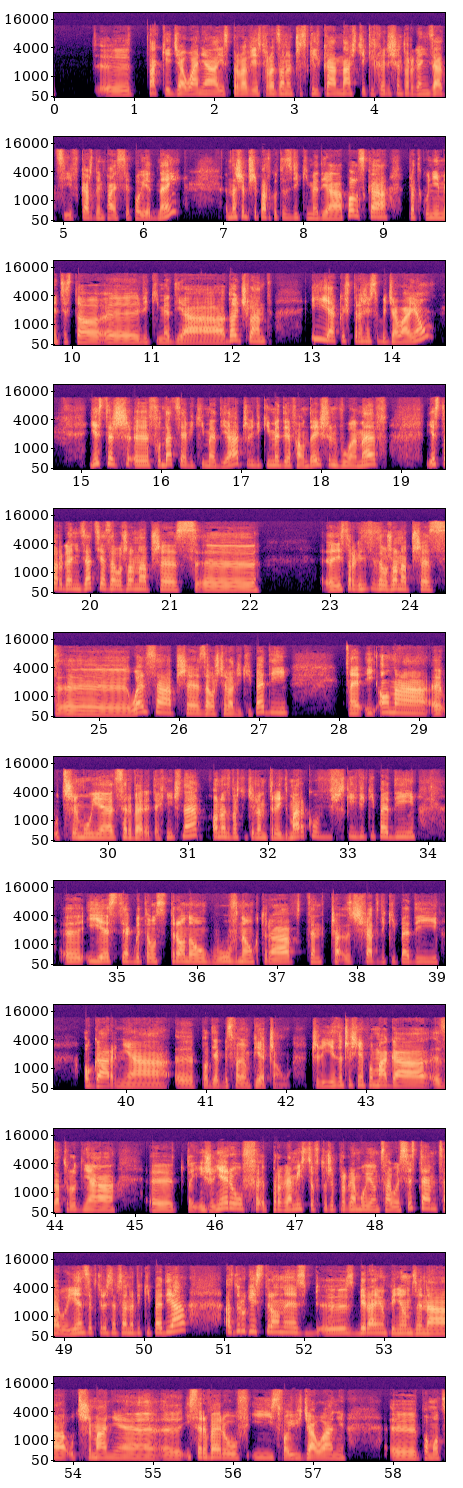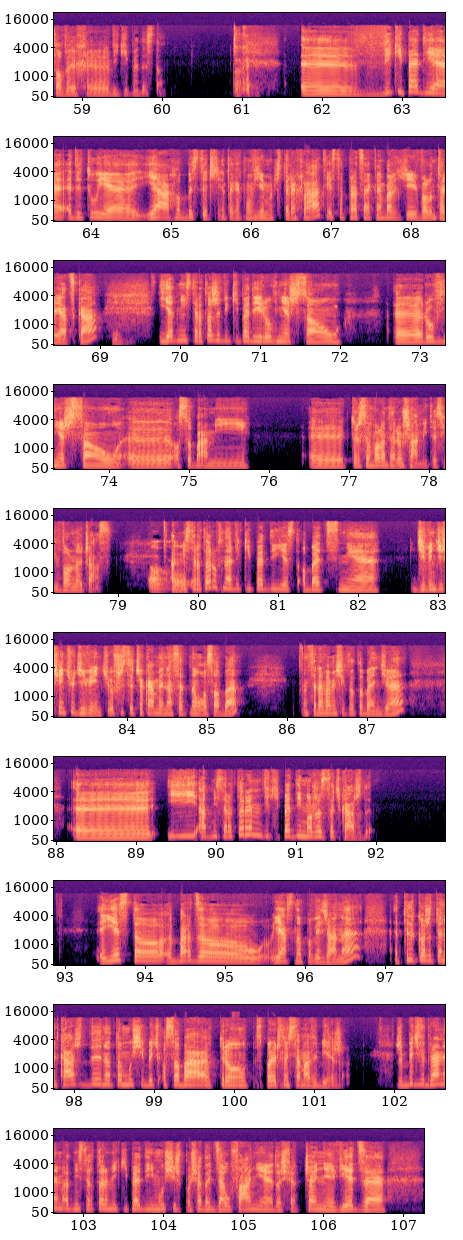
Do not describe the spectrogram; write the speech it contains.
takie działania jest prowadzone przez kilkanaście, kilkadziesiąt organizacji w każdym państwie po jednej. W naszym przypadku to jest Wikimedia Polska, w przypadku Niemiec jest to Wikimedia Deutschland i jakoś prężnie sobie działają. Jest też Fundacja Wikimedia, czyli Wikimedia Foundation, WMF. Jest to organizacja założona przez jest to organizacja założona przez Wellsa, przez założyciela Wikipedii i ona utrzymuje serwery techniczne. Ona jest właścicielem trademarków wszystkich Wikipedii i jest jakby tą stroną główną, która ten świat Wikipedii ogarnia pod jakby swoją pieczą. Czyli jednocześnie pomaga, zatrudnia tutaj inżynierów, programistów, którzy programują cały system, cały język, który jest napisany na Wikipedia, a z drugiej strony zbierają pieniądze na utrzymanie i serwerów, i swoich działań Y, pomocowych y, wikipedystom. Okay. Wikipedię edytuję ja hobbystycznie, tak jak mówiłem, od czterech lat. Jest to praca jak najbardziej wolontariacka. Mhm. I administratorzy Wikipedii również są, y, również są osobami, które są wolontariuszami. To jest ich wolny czas. Okay. Administratorów na Wikipedii jest obecnie 99. Wszyscy czekamy na setną osobę. Zastanawiamy się, kto to będzie. Yy, I administratorem Wikipedii może zostać każdy. Jest to bardzo jasno powiedziane, tylko że ten każdy no to musi być osoba, którą społeczność sama wybierze. Żeby być wybranym administratorem Wikipedii, musisz posiadać zaufanie, doświadczenie, wiedzę,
